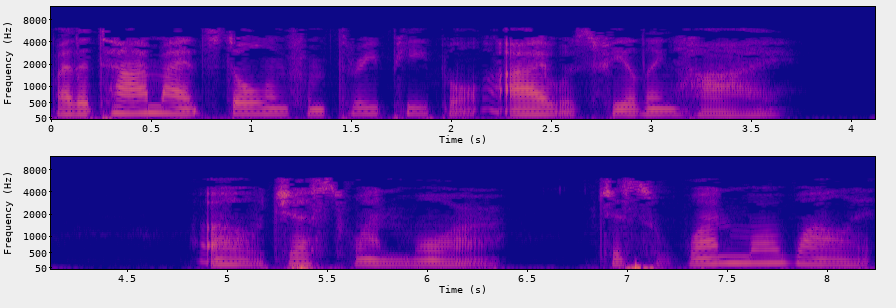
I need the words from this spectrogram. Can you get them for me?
By the time I had stolen from three people, I was feeling high. Oh, just one more, just one more wallet,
